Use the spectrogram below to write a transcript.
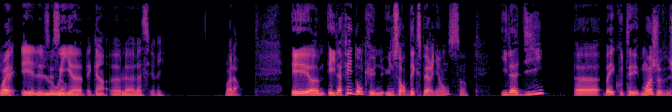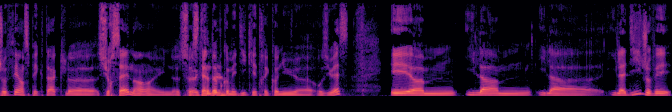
Ouais. Et Louis avec un e, la, série. Voilà. Et, euh, et, il a fait donc une, une sorte d'expérience. Il a dit euh, bah écoutez, moi je, je fais un spectacle euh, sur scène, hein, une, ce Euh, stand-up comédie qui est très connu euh, aux US. Et euh, il a, il a, il a dit, je vais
